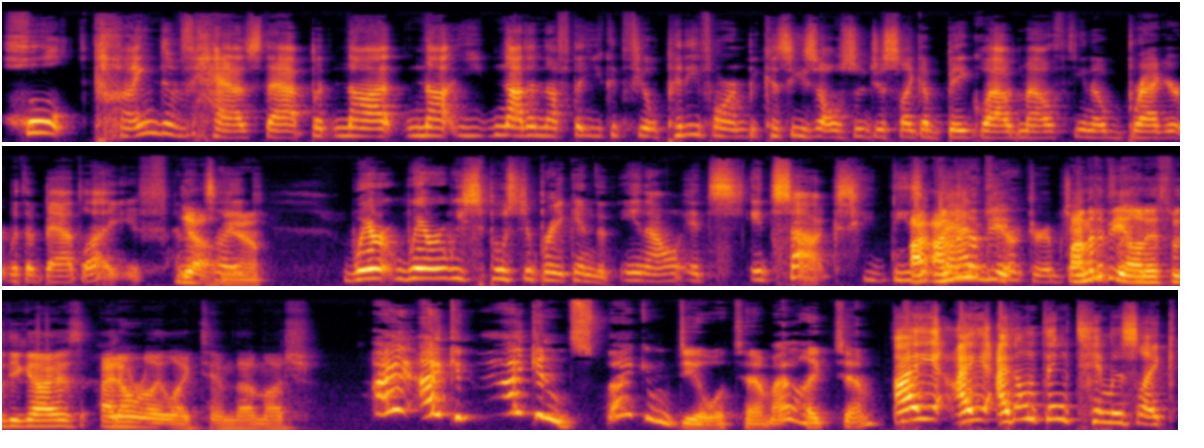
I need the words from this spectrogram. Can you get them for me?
Holt kind of has that, but not not not enough that you could feel pity for him because he's also just like a big loudmouth, you know, braggart with a bad life. And Yeah. it's like Yeah. Where where are we supposed to break into? You know, it's it sucks. He, he's a I, I'm bad gonna be character. I'm gonna be honest with you guys. I don't really like Tim that much. I I can I can I can deal with Tim. I like Tim. I, I I don't think Tim is like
